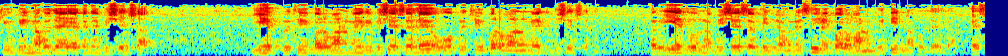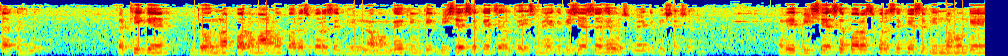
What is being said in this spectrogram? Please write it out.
क्यों भिन्न हो जाएगा? कहते हैं विशेषात। ये पृथ्वी परमाणु में एक विशेष है, वो पृथ्वी परमाणु में एक विशेष है। और ये दोनों विशेष भिन्न होने से ये परमाणु भी भिन्न हो जाएगा। ऐसा कहेंगे। तो ठीक है, दोनों परमाणु परस्पर से भिन्न होंगे क्योंकि विशेष के चलते इसमें एक विशेष है, उसमें एक विशेष है। अब ये विशेष परस्पर से कैसे भिन्न होंगे?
